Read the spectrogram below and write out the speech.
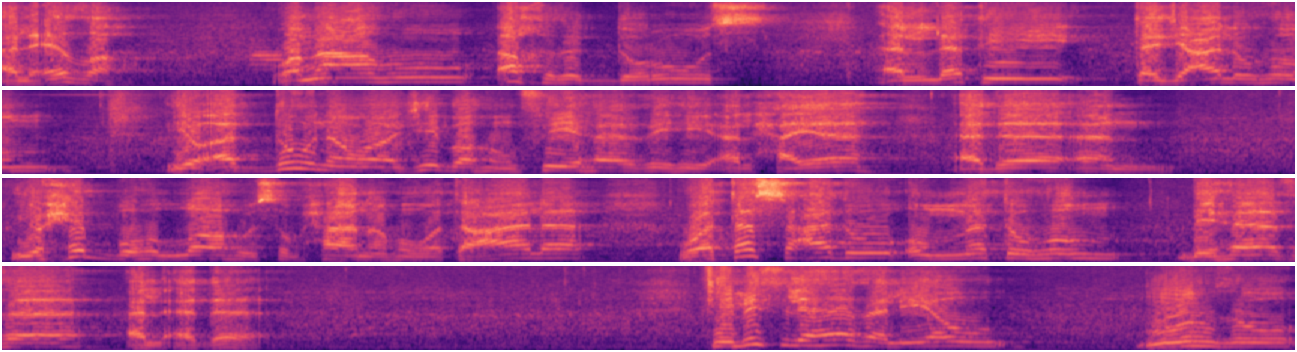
العظة ومعه أخذ الدروس التي تجعلهم يؤدون واجبهم في هذه الحياة أداء يحبه الله سبحانه وتعالى وتسعد أمتهم بهذا الأداء. في مثل هذا اليوم منذ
